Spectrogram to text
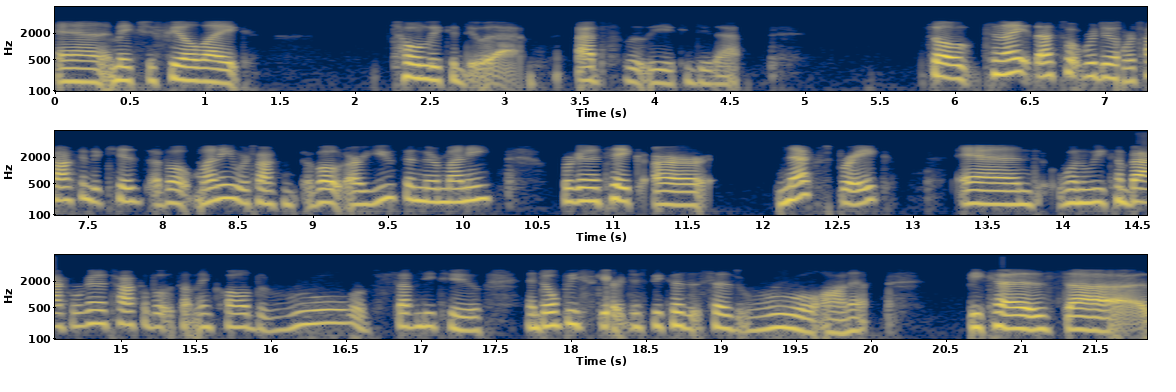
and it makes you feel like totally could do that. Absolutely, you can do that. So tonight, that's what we're doing. We're talking to kids about money. We're talking about our youth and their money. We're going to take our next break, and when we come back, we're going to talk about something called the Rule of 72. And don't be scared just because it says rule on it, because uh,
